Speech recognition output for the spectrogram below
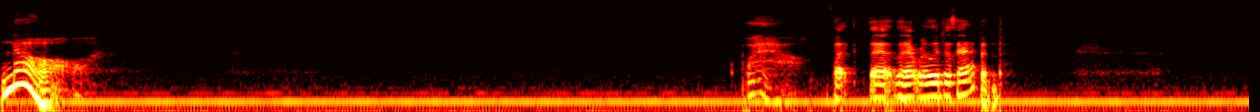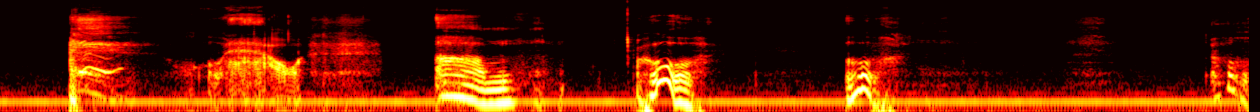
No. Wow. That that really just happened. wow. Um Ooh. Ooh. Ooh.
